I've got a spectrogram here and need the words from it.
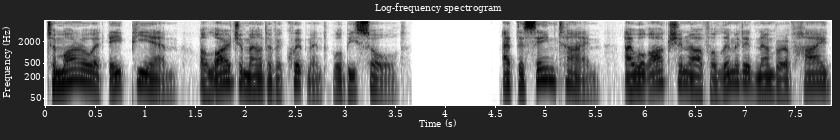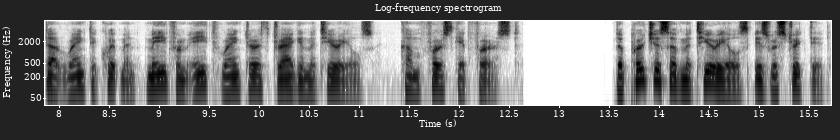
Tomorrow at 8 p.m., a large amount of equipment will be sold. At the same time, I will auction off a limited number of high-ranked equipment made from 8th ranked Earth Dragon materials, come first get first. The purchase of materials is restricted.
